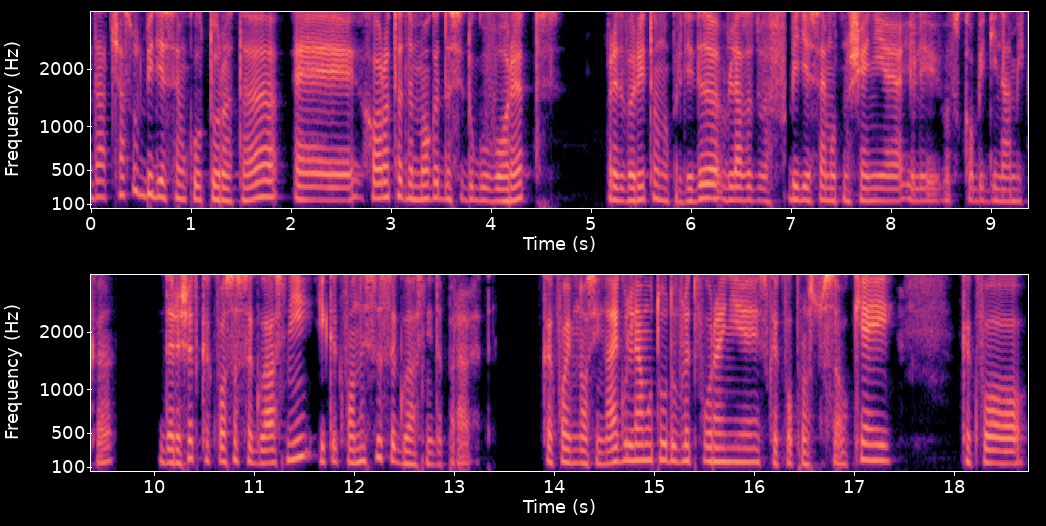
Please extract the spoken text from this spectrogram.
Да, част от BDSM културата е хората да могат да се договорят предварително, преди да влязат в BDSM отношения или в скоби динамика, да решат какво са съгласни и какво не са съгласни да правят. Какво им носи най-голямото удовлетворение, с какво просто са окей, okay, какво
